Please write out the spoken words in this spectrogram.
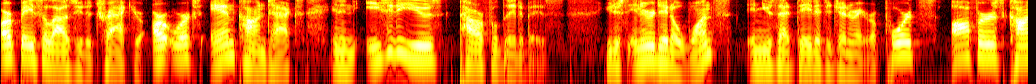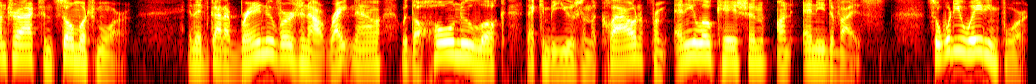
ArtBase allows you to track your artworks and contacts in an easy to use, powerful database. You just enter your data once and use that data to generate reports, offers, contracts, and so much more and they've got a brand new version out right now with a whole new look that can be used on the cloud from any location on any device. So what are you waiting for?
